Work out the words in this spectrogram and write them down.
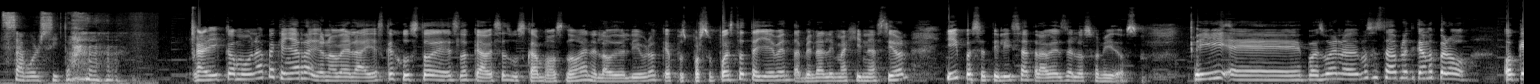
saborcito. Ahí como una pequeña radionovela, y es que justo es lo que a veces buscamos, ¿no? En el audiolibro, que pues por supuesto te lleven también a la imaginación y pues se utiliza a través de los sonidos. Y eh, pues bueno, hemos estado platicando, pero ok,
